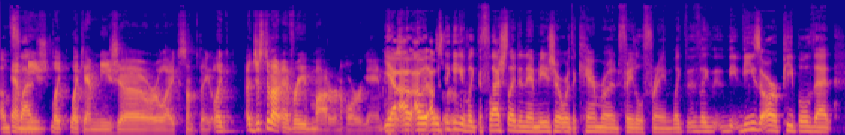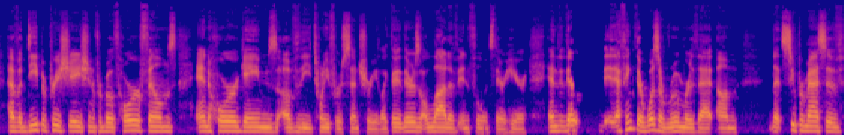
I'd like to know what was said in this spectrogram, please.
um, amnesia, like like amnesia or like something like uh, just about every modern horror game. Yeah, I, I, I was thinking of. of like the flashlight in amnesia or the camera in Fatal Frame. Like like these are people that have a deep appreciation for both horror films and horror games of the 21st century. Like there's a lot of influence there here, and there I think there was a rumor that um that Supermassive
